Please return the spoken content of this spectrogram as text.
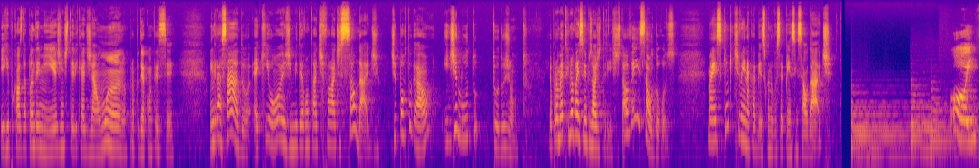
e que por causa da pandemia a gente teve que adiar um ano para poder acontecer. O engraçado é que hoje me deu vontade de falar de saudade, de Portugal e de luto, tudo junto. Eu prometo que não vai ser um episódio triste, talvez saudoso. Mas quem que te vem na cabeça quando você pensa em saudade? Oi,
